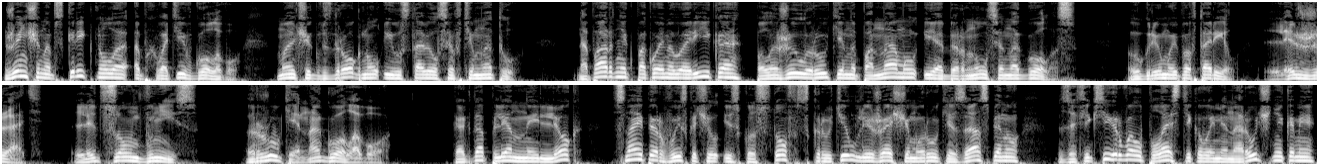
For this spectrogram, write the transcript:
Женщина вскрикнула, обхватив голову. Мальчик вздрогнул и уставился в темноту. Напарник покойного Рика положил руки на Панаму и обернулся на голос. Угрюмый повторил «Лежать! Лицом вниз! Руки на голову!» Когда пленный лег, снайпер выскочил из кустов, скрутил лежащему руки за спину, зафиксировал пластиковыми наручниками,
